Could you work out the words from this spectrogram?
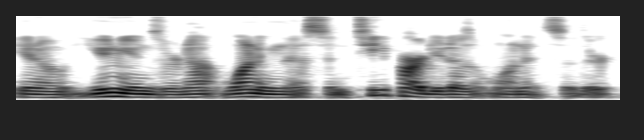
you know unions are not wanting this, and Tea Party doesn't want it, so they're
